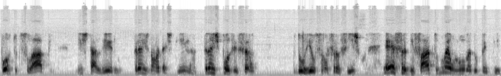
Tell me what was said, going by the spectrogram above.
Porto de Suape, Estaleiro, Transnordestina, transposição do Rio São Francisco. Essa, de fato, não é o Lula do PT,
